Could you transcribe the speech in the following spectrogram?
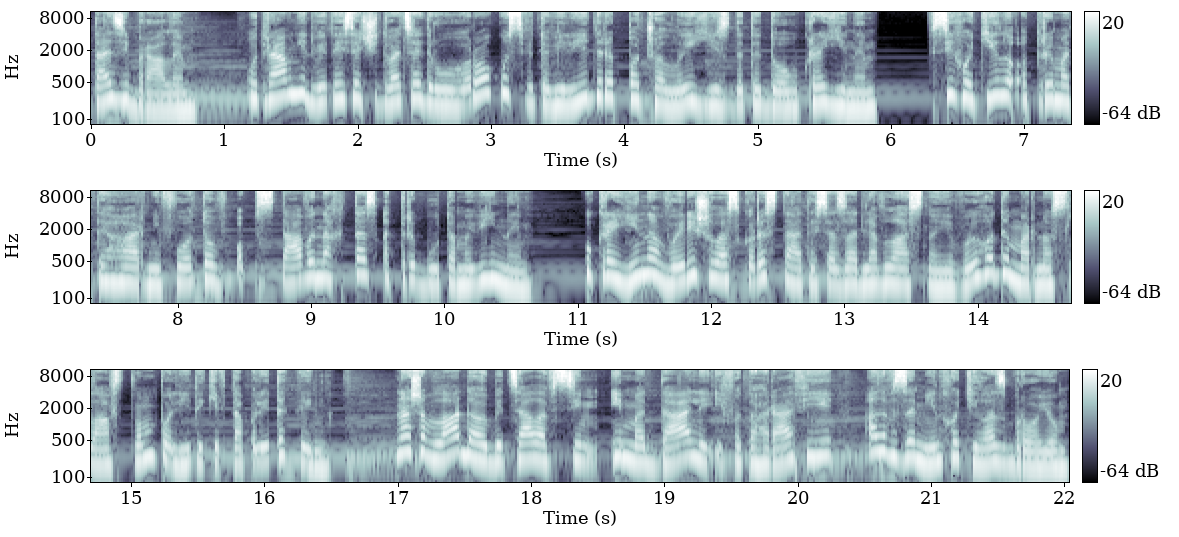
та зібрали. У травні 2022 року світові лідери почали їздити до України. Всі хотіли отримати гарні фото в обставинах та з атрибутами війни. Україна вирішила скористатися задля власної вигоди марнославством політиків та політикинь. Наша влада обіцяла всім і медалі, і фотографії, але взамін хотіла зброю.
